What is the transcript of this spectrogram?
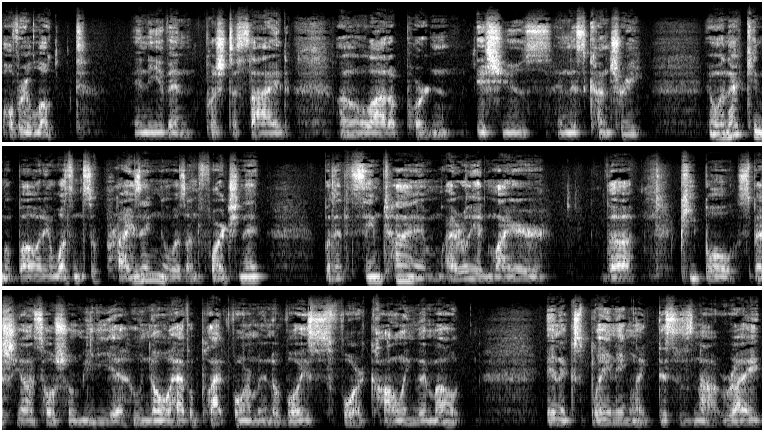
overlooked and even pushed aside on a lot of important issues in this country. And when that came about, it wasn't surprising, it was unfortunate. But at the same time, I really admire the people, especially on social media, who know have a platform and a voice for calling them out and explaining like this is not right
